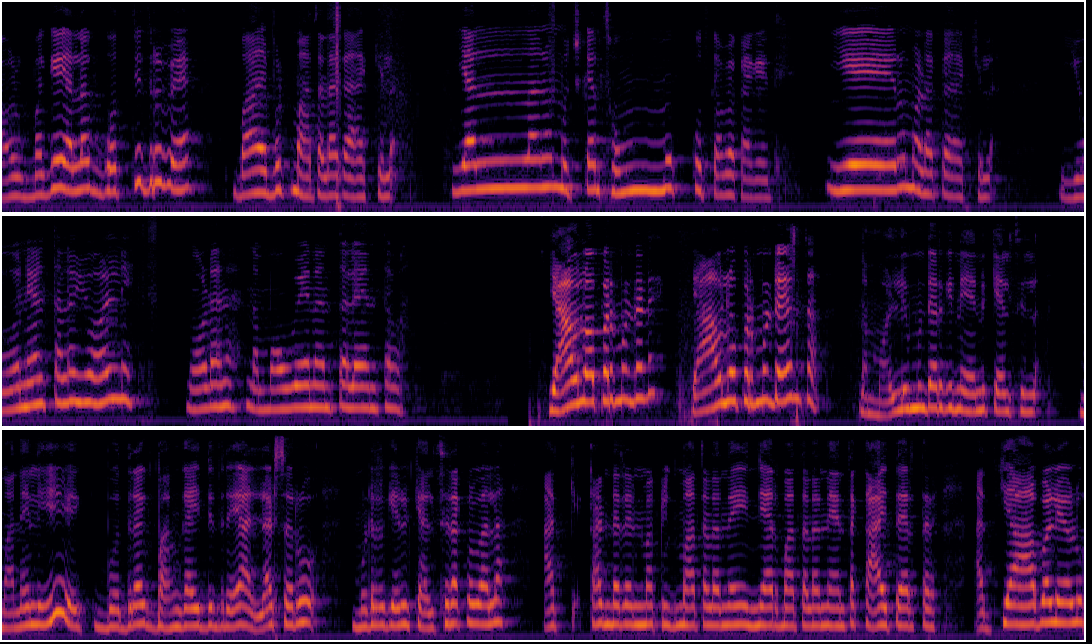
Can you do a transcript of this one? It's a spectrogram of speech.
ಅವಳ ಬಗ್ಗೆ ಎಲ್ಲ ಗೊತ್ತಿದ್ರೂ ಬಾಯ್ ಬಿಟ್ಟು ಮಾತಾಡೋಕೆ ಹಾಕಿಲ್ಲ ಎಲ್ಲನೂ ಮುಚ್ಕೊಂಡು ಸುಮ್ಮನೆ ಕೂತ್ಕೋಬೇಕಾಗೈತಿ. ಏನು ಮಾಡೋಕ್ಕಾಗಿಲ್ಲ ಇವನ್ ಹೇಳ್ತಾಳೆ ಹೇಳಿ ನೋಡೋಣ ನಮ್ಮ ಅವ್ವ ಏನಂತಾಳೆ ಅಂತವ. ಯಾವ ಲೋಪರ್ ಮುಂಡನೆ? ಯಾವ ಲೋಪರ್ ಮುಂಡೆ ಅಂತ? ನಮ್ಮ ಹಳ್ಳಿ ಮುಂಡರ್ಗಿನ ಏನು ಕೆಲಸ ಇಲ್ಲ. ಮನೇಲಿ ಬದ್ರಾಗ ಭಂಗ ಇದ್ದಿದ್ರೆ ಅಲ್ಲಾಡ್ಸರು ಏನು ಕೆಲಸ ಇರಕ್ಕಲ್ವಲ್ಲ ಅದಕ್ಕೆ ಕಂಡರ ಹೆಣ್ಮಕ್ಳದ್ದು ಮಾತಾಡೋಣ, ಇನ್ಯಾರು ಮಾತಾಡೋಣ ಅಂತ ಕಾಯ್ತಾ ಇರ್ತಾರೆ. ಅದಕ್ಕೆ ಯಾವ ಬಳೆ ಹೇಳು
